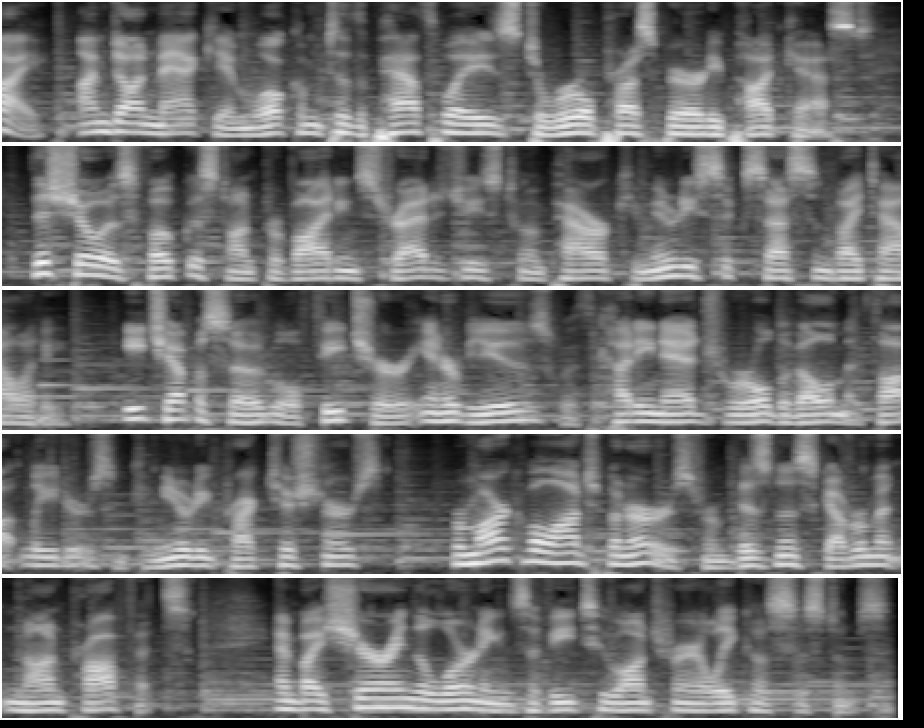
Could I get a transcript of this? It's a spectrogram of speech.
Hi, I'm Don Macke, and welcome to the Pathways to Rural Prosperity podcast. This show is focused on providing strategies to empower community success and vitality. Each episode will feature interviews with cutting edge rural development thought leaders and community practitioners, remarkable entrepreneurs from business, government, and nonprofits, and by sharing the learnings of E2 entrepreneurial ecosystems.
